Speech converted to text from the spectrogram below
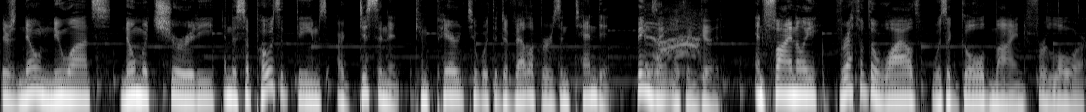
There's no nuance, no maturity, and the supposed themes are dissonant compared to what the developers intended. Things ain't looking good. And finally, Breath of the Wild was a goldmine for lore.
